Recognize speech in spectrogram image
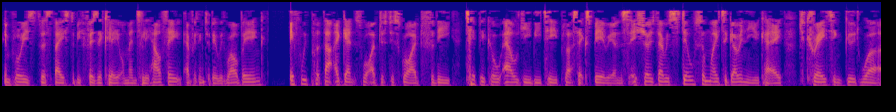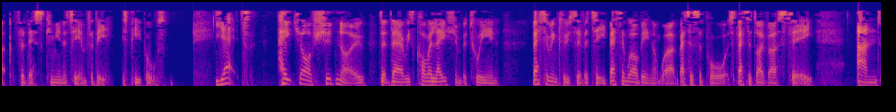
employees the space to be physically or mentally healthy, everything to do with well-being if we put that against what I've just described for the typical LGBT plus experience, it shows there is still some way to go in the UK to creating good work for this community and for these peoples. Yet, HR should know that there is correlation between better inclusivity, better well-being at work, better support, better diversity, and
